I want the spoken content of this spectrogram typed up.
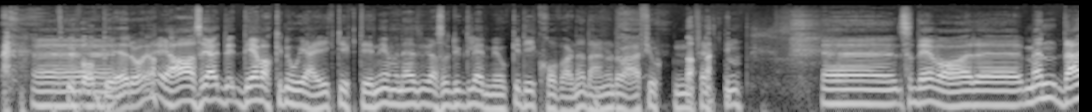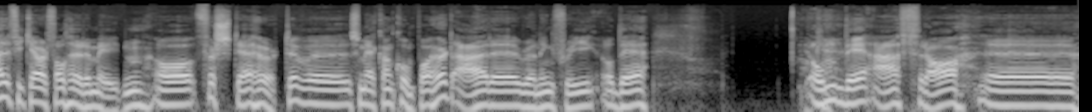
Du var der òg, ja? Ja, altså jeg, det, det var ikke noe jeg gikk dypt inn i, men jeg, altså, du glemmer jo ikke de coverne der når du er 14-15. Eh, så det var eh, Men der fikk jeg i hvert fall høre Maiden. Og første jeg hørte, som jeg kan komme på å ha hørt, er eh, 'Running Free'. Og det Om det er fra eh,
